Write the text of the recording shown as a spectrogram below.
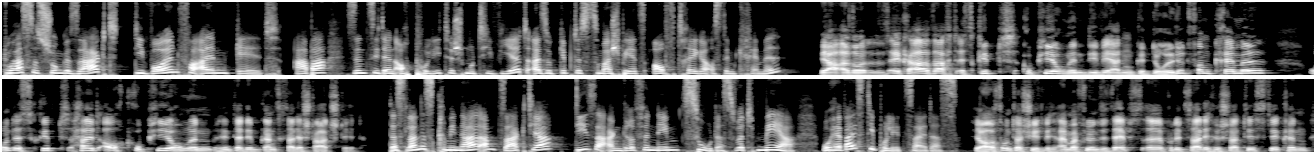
Du hast es schon gesagt, die wollen vor allem Geld. Aber sind sie denn auch politisch motiviert? Also gibt es zum Beispiel jetzt Aufträge aus dem Kreml? Ja, also das LKA sagt, es gibt Gruppierungen, die werden geduldet vom Kreml und es gibt halt auch Gruppierungen, hinter dem ganz klar der Staat steht. Das Landeskriminalamt sagt ja, diese Angriffe nehmen zu. Das wird mehr. Woher weiß die Polizei das? Ja, ist unterschiedlich. Einmal führen sie selbst äh, polizeiliche Statistiken.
